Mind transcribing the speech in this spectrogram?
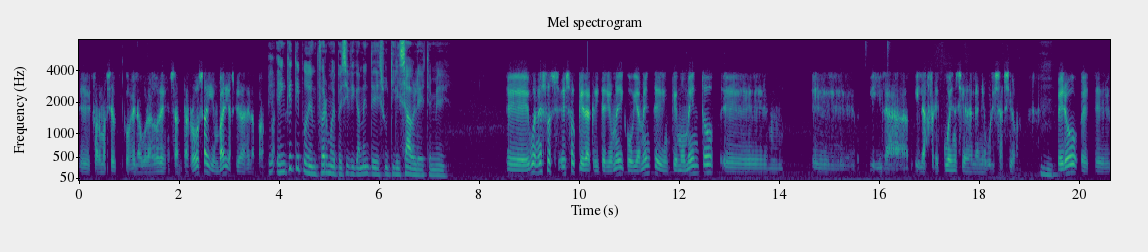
eh, farmacéuticos elaboradores en Santa Rosa y en varias ciudades de La Pampa. ¿En qué tipo de enfermo específicamente es utilizable este medio? Eh, bueno, eso eso queda a criterio médico, obviamente, en qué momento eh, eh, y la y la frecuencia de la nebulización. Mm. Pero este,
